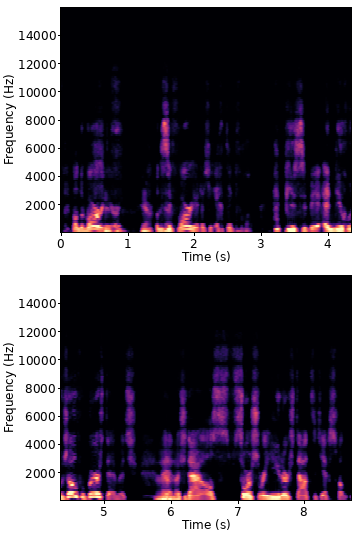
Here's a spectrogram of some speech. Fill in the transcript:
van de warrior. Sith. Ja, Van de ja. Warrior, dat je echt denkt van... heb je ze weer? En die gewoon zoveel burst damage. Nou ja, en als je daar als sorcerer healer staat, dat je echt van...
